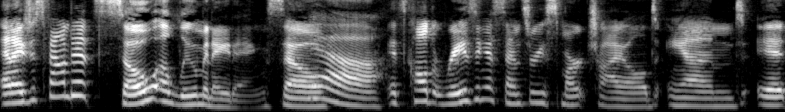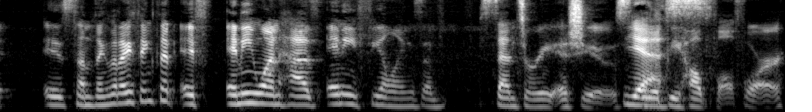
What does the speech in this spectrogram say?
And I just found it so illuminating. So Yeah. it's called Raising a Sensory Smart Child, and it is something that I think that if anyone has any feelings of sensory issues, it would be helpful for,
